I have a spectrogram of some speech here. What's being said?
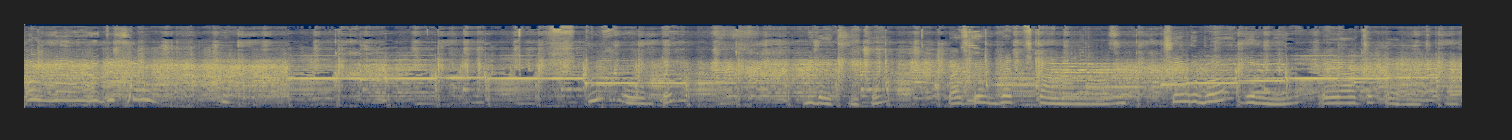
Allah Allah düştüm. Dur orada. Bir dakika. Başka bir pet çıkarmam lazım. Çünkü bu durmuyor. Veya tekrar çıkar.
